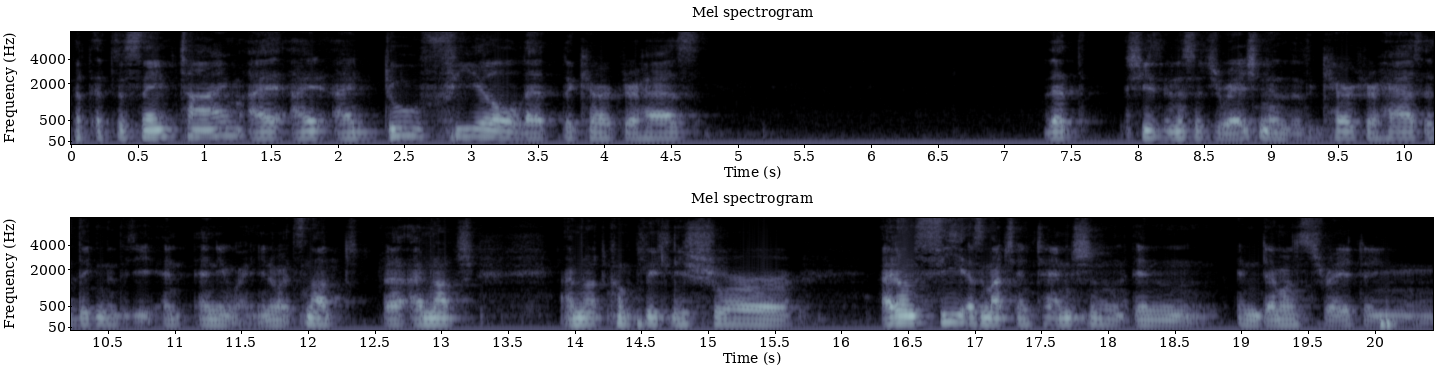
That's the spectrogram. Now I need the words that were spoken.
but at the same time I, I, I do feel that the character has that she's in a situation and that the character has a dignity in, anyway you know it's not uh, I'm not I'm not completely sure I don't see as much intention in in demonstrating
